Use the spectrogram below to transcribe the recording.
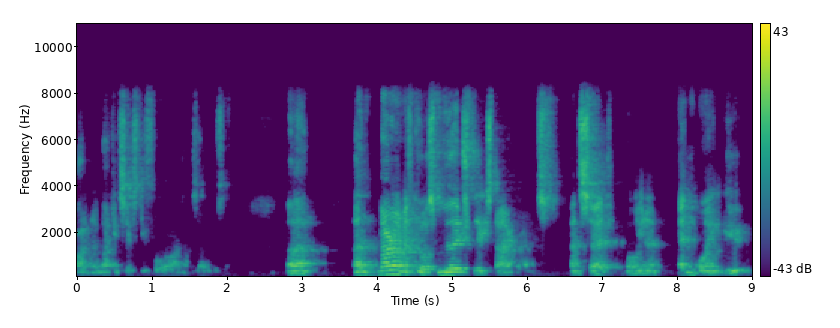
I don't know, 1964, I'm not as old as that. Uh, and Marilyn, of course, merged these diagrams and said, well, you know, NYU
